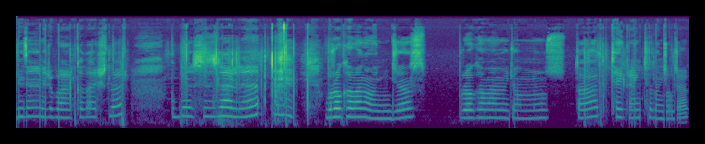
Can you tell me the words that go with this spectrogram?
Hepinize merhaba arkadaşlar. Bugün sizlerle Brookhaven oynayacağız. Brookhaven videomuzda tek renk challenge olacak.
